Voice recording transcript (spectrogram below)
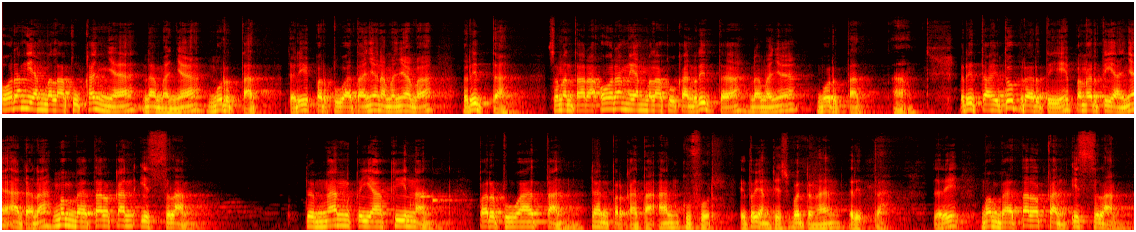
Orang yang melakukannya namanya murtad. Jadi perbuatannya namanya apa? Riddah. Sementara orang yang melakukan riddah namanya murtad. Nah, riddah itu berarti pengertiannya adalah membatalkan Islam dengan keyakinan, perbuatan dan perkataan kufur. Itu yang disebut dengan riddah. Jadi membatalkan Islam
